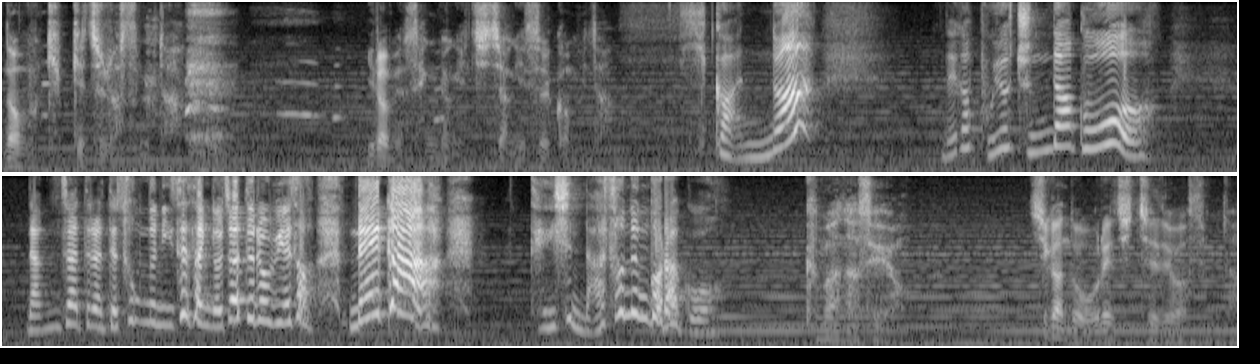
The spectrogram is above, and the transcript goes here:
너무 깊게 찔렀습니다. 이러면 생명에 지장이 있을 겁니다. 이거 안 놔? 내가 보여준다고. 남자들한테 속는 이 세상 여자들을 위해서 내가 대신 나서는 거라고. 그만하세요. 시간도 오래 지체되었습니다.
